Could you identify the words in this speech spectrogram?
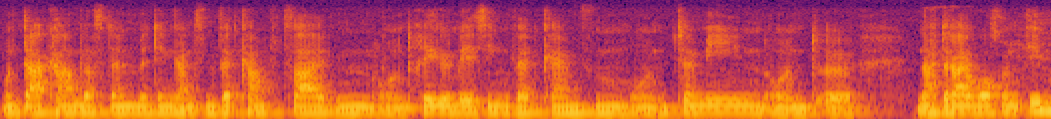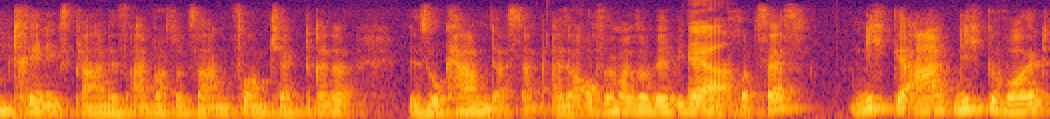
und da kam das dann mit den ganzen Wettkampfzeiten und regelmäßigen Wettkämpfen und Terminen und äh, nach drei Wochen im Trainingsplan ist einfach sozusagen Formcheck drin. So kam das dann. Also auch wenn man so will, wieder ja. ein Prozess, nicht geahnt, nicht gewollt.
